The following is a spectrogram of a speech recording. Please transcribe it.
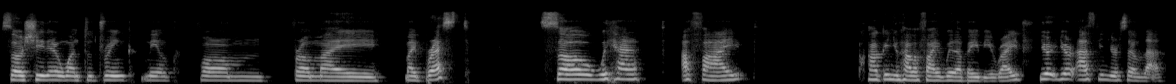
so she didn't want to drink milk from from my my breast. So we had a fight. How can you have a fight with a baby, right? You're you're asking yourself that.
